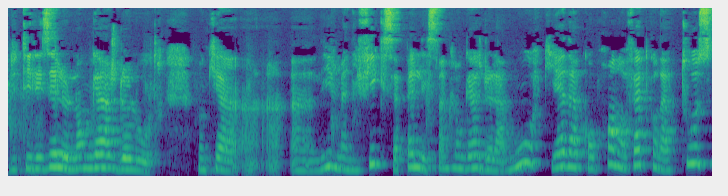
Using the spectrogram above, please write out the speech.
d'utiliser le langage de l'autre. Donc il y a un, livre magnifique qui s'appelle Les cinq langages de l'amour qui aide à comprendre en fait qu'on a tous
